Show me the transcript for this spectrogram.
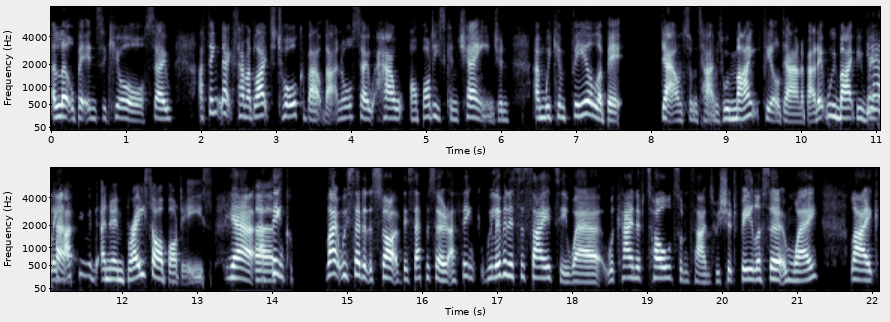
a little bit insecure. So I think next time I'd like to talk about that and also how our bodies can change and and we can feel a bit down sometimes. We might feel down about it. We might be really Yeah. happy with and embrace our bodies. Yeah, I Um, think, like we said at the start of this episode, I think we live in a society where we're kind of told sometimes we should feel a certain way. Like,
